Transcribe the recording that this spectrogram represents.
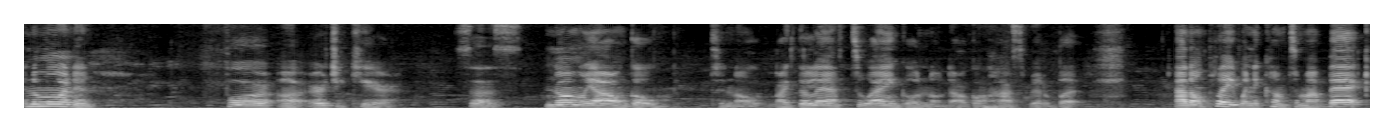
in the morning for uh, urgent care. So normally I don't go to no, like the last two, I ain't go to no doggone hospital, but I don't play when it comes to my back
